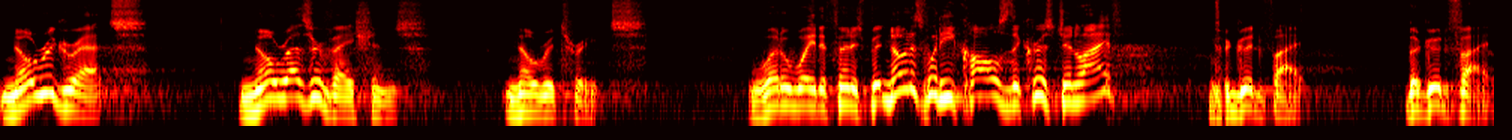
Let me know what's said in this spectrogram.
No regrets, no reservations, no retreats. What a way to finish. But notice what he calls the Christian life the good fight. The good fight.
